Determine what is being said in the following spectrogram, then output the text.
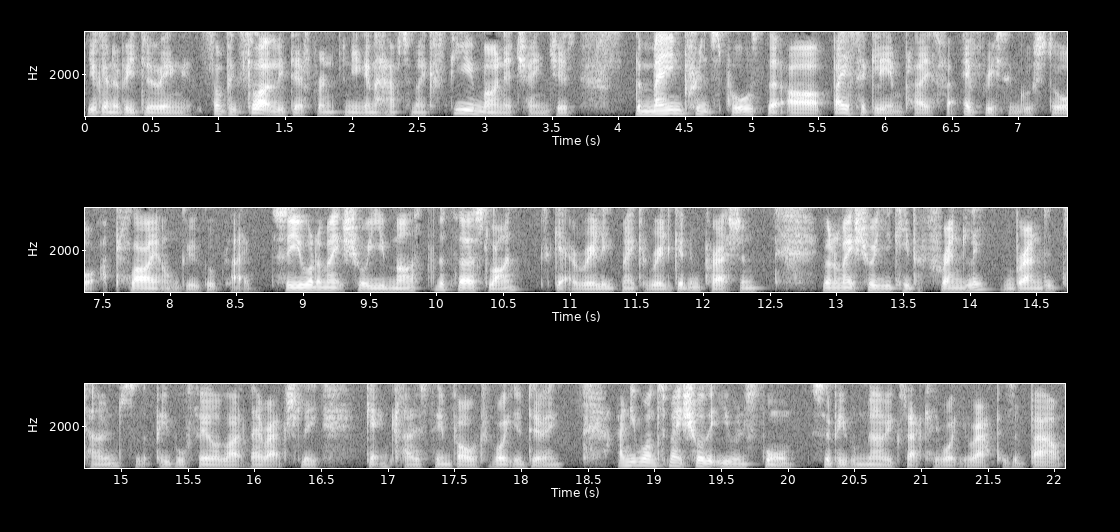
you're going to be doing something slightly different and you're going to have to make a few minor changes. The main principles that are basically in place for every single store apply on Google Play. So you want to make sure you master the first line to get a really make a really good impression. You want to make sure you keep a friendly and branded tone so that people feel like they're actually getting closely involved with what you're doing. And you want to make sure that you inform so people know exactly what your app is about.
